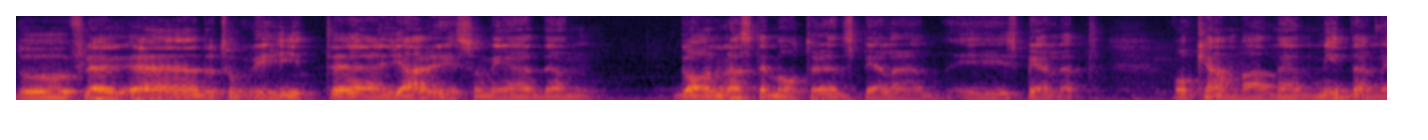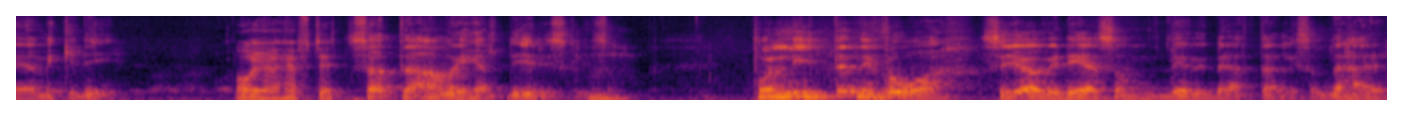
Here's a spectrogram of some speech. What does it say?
Då, flög, eh, då tog vi hit eh, Jari som är den galnaste Motorhead-spelaren i spelet. Och han vann en middag med Mickey D. Oj, vad häftigt. Så att eh, han var ju helt dyrisk liksom. På en liten nivå så gör vi det som det vi berättar. Liksom. Det här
